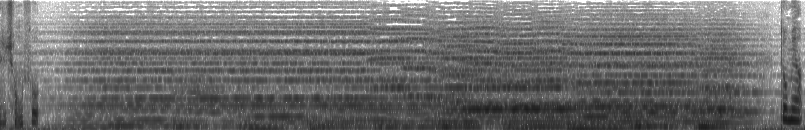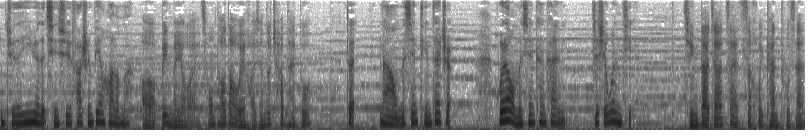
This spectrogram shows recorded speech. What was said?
始重复。豆喵，你觉得音乐的情绪发生变化了吗？哦，并没有哎，从头到尾好像都差不太多。对，那我们先停在这儿，回来我们先看看这些问题。请大家再次回看图三。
